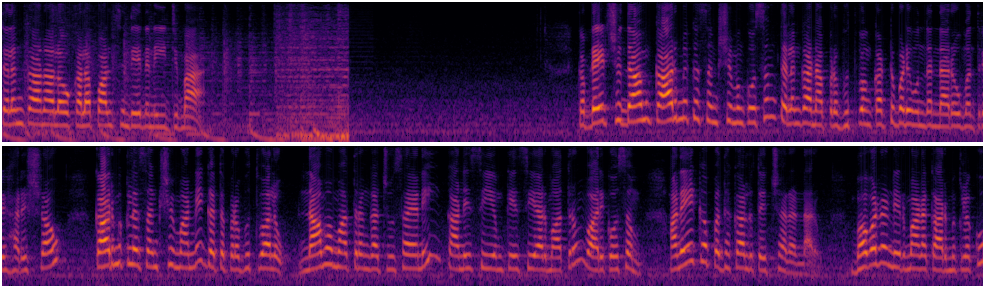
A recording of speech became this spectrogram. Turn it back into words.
తెలంగాణలో కలపాల్సిందేనని డిమాండ్. అప్డేట్ చూద్దాం. కార్మిక సంక్షేమం కోసం తెలంగాణ ప్రభుత్వం కట్టుబడి ఉందన్నారు మంత్రి హరీష్ రావు. కార్మికుల సంక్షేమాన్ని గత ప్రభుత్వాలు నామమాత్రంగా చూశాయని కానీ సీఎం కేసీఆర్ మాత్రం వారి కోసం అనేక పథకాలు తెచ్చారన్నారు. భవన నిర్మాణ కార్మికులకు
